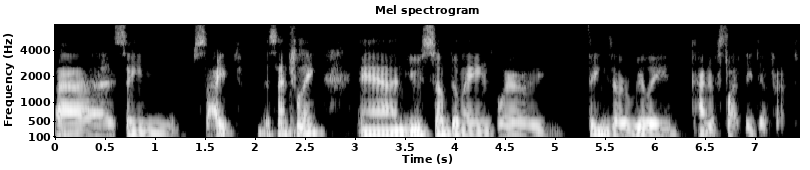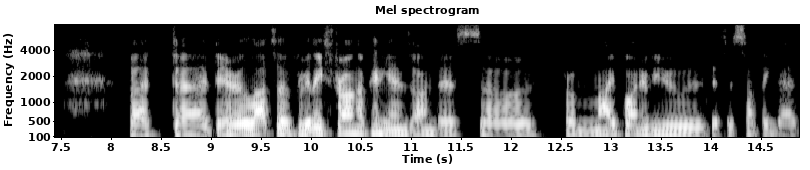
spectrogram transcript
uh, same site, essentially, and use subdomains where things are really kind of slightly different. But uh, there are lots of really strong opinions on this. So from my point of view, this is something that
